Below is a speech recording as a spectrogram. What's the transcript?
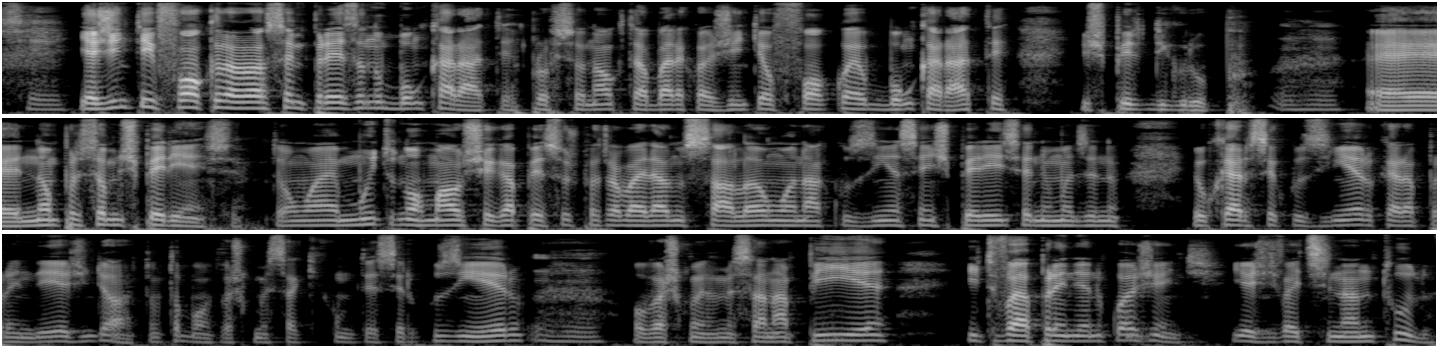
Sim. E a gente tem foco na nossa empresa no bom caráter. O profissional que trabalha com a gente, é o foco é o bom caráter e o espírito de grupo. Uhum. É, não precisamos de experiência. Então é muito normal chegar pessoas para trabalhar no salão ou na cozinha sem experiência nenhuma, dizendo eu quero ser cozinheiro, quero aprender. A gente, ó, então tá bom, tu vais começar aqui como terceiro cozinheiro, Uhum. ou vais começar na pia, e tu vai aprendendo com a gente. E a gente vai te ensinando tudo.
